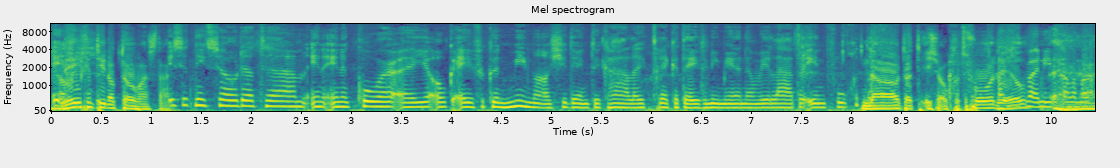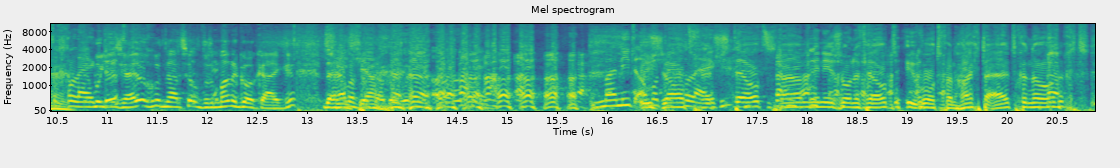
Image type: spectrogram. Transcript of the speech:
19 oktober aanstaan. Is het niet zo dat ehm, in, in een koor eh, je ook even kunt mimen als je denkt ik haal, ik trek het even niet meer en dan weer later invoegen? Nou, dat is ook het Als je voordeel. maar niet allemaal dan tegelijk moet je eens heel goed naar het Zandvoorts Mannenkoor kijken. Daar helpt ja. over. Maar niet U allemaal zal tegelijk. versteld staan, meneer Zonneveld. U wordt van harte uitgenodigd.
